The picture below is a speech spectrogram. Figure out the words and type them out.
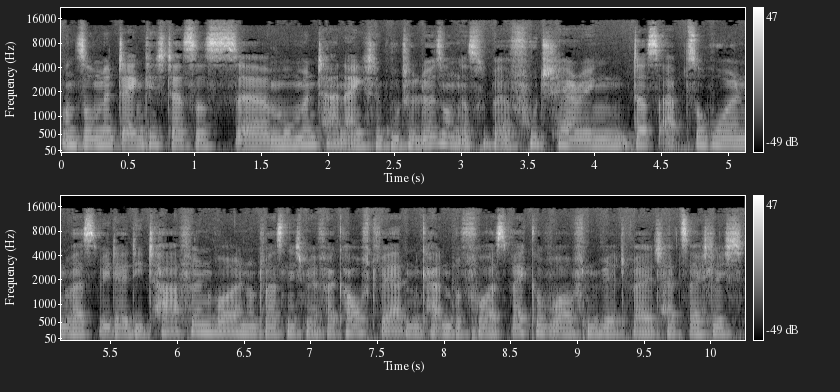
Und somit denke ich, dass es äh, momentan eigentlich eine gute Lösung ist, über Foodsharing das abzuholen, was weder die Tafeln wollen und was nicht mehr verkauft werden kann, bevor es weggeworfen wird, weil tatsächlich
